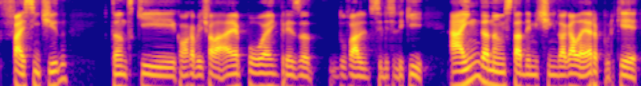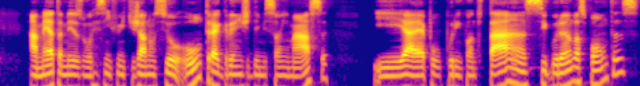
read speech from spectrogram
faz sentido. Tanto que, como eu acabei de falar, a Apple é a empresa do Vale do Silício ali que ainda não está demitindo a galera, porque a Meta mesmo recentemente já anunciou outra grande demissão em massa. E a Apple, por enquanto, está segurando as pontas.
